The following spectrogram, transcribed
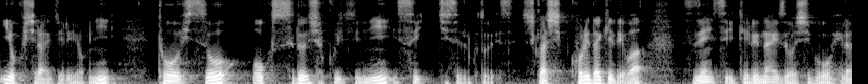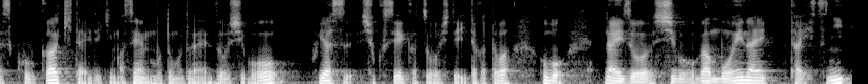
よく知られているように糖質を多くする食事にスイッチすることです。しかしこれだけではすでについている内臓脂肪を減らす効果は期待できません。もともと内臓脂肪を増やす食生活をしていた方はほぼ内臓脂肪が燃えない体質に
